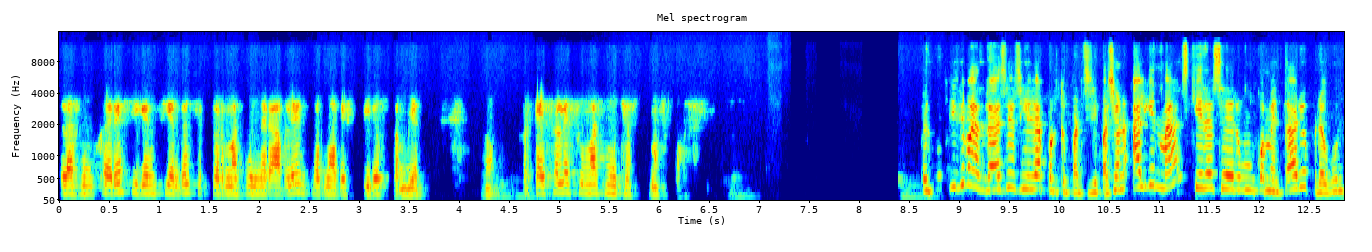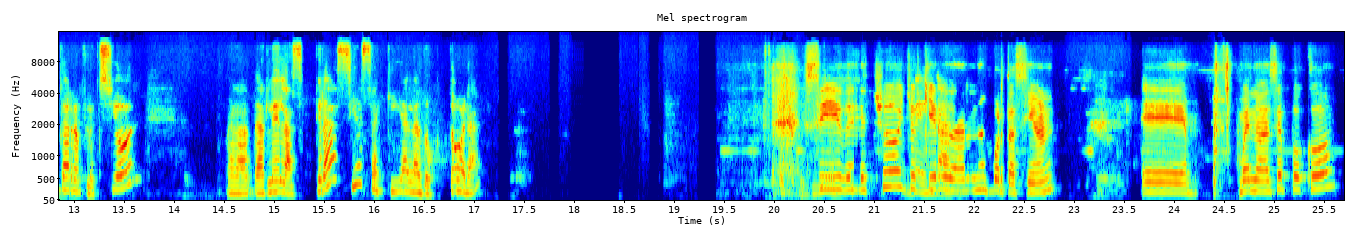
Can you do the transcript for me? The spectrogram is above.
las mujeres siguen siendo el sector más vulnerable en torno a despidos también. Porque a eso le sumas muchas más cosas. Pues muchísimas gracias, Hilda, por tu participación. ¿Alguien más quiere hacer un comentario, pregunta, reflexión? Para darle las gracias aquí a la doctora. Sí, de hecho, yo quiero dar una aportación. Eh, bueno, hace poco,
